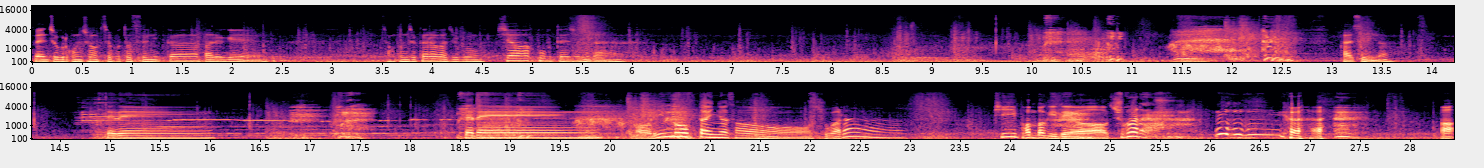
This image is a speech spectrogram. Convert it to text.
왼쪽으로 곤충학자 붙었으니까 빠르게 장판제 깔아가지고 시야 확보부터 해줍니다. 갈 수 있나? 떼댕 떼댕 어림도 없다 이 녀석 죽어라 피 범벅이 되어 죽어라 아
